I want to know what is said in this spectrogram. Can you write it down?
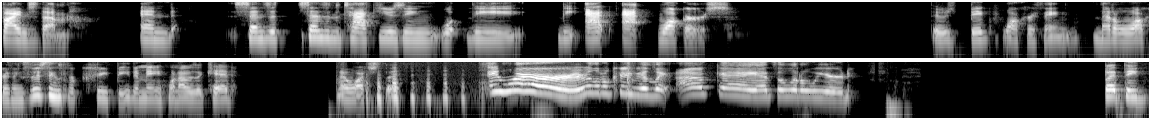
finds them and sends a sends an attack using the the at at walkers. Those big walker thing, metal walker things. Those things were creepy to me when I was a kid. And I watched the they were. They were a little creepy. I was like, okay, that's a little weird. But they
